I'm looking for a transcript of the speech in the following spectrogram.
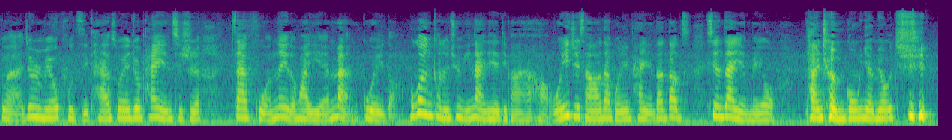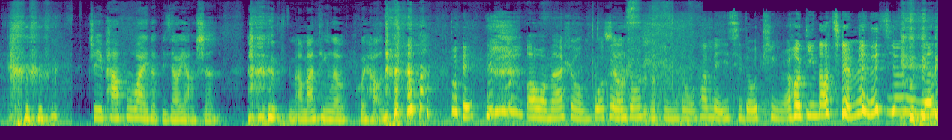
对，就是没有普及开，所以就攀岩其实在国内的话也蛮贵的。不过你可能去云南那些地方还好，我一直想要在国内攀岩，但到现在也没有攀成功，也没有去。这一趴户外的比较养生，妈妈听了会好的。对，哦，我妈是我们播客的忠实听众，她每一期都听，然后听到前面那些，我觉得，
